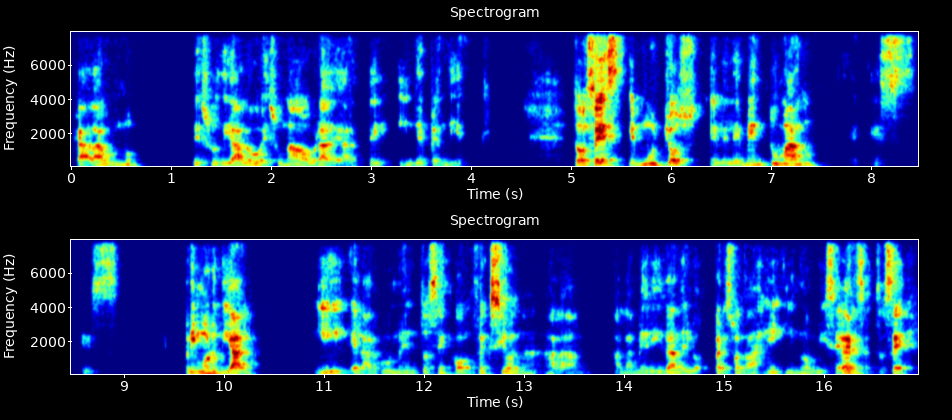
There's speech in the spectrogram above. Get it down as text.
cada uno de sus diálogos es una obra de arte independiente. Entonces, en muchos el elemento humano es, primordial y el argumento se confecciona a la, medida de los personajes y no viceversa. Entonces,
